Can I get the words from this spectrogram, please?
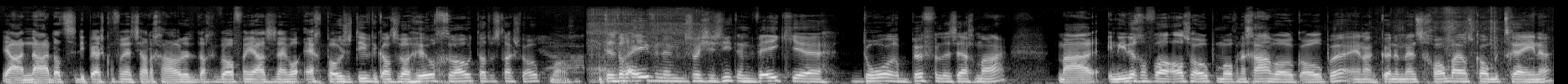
ja, nadat ze die persconferentie hadden gehouden, dacht ik wel van ja, ze zijn wel echt positief. De kans is wel heel groot dat we straks weer open mogen. Het is nog even, een, zoals je ziet, een weekje doorbuffelen, zeg maar. Maar in ieder geval, als we open mogen, dan gaan we ook open. En dan kunnen mensen gewoon bij ons komen trainen.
